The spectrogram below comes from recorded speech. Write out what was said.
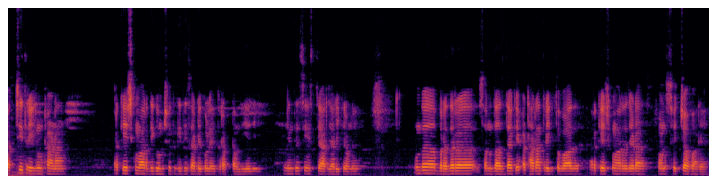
25 ਤਰੀਕ ਨੂੰ ਥਾਣਾ ਰਕੇਸ਼ ਕੁਮਾਰ ਦੀ ਗੁੰਮਸ਼ੁਦਗੀ ਦੀ ਸਾਡੇ ਕੋਲ ਇੱਕ ਰਫਟ ਆਉਂਦੀ ਹੈ ਜੀ, ਜਿੰਦੇ ਅਸੀਂ ਇਸ਼ਤਿਹਾਰ ਜਾਰੀ ਕਰਾਉਣੇ ਉਹਦਾ ਬ੍ਰਦਰ ਸਾਨੂੰ ਦੱਸਦਾ ਕਿ 18 ਤਰੀਕ ਤੋਂ ਬਾਅਦ ਰਕੇਸ਼ ਕੁਮਾਰ ਦਾ ਜਿਹੜਾ ਫੋਨ ਸਵਿਚ ਆਫ ਆ ਰਿਹਾ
